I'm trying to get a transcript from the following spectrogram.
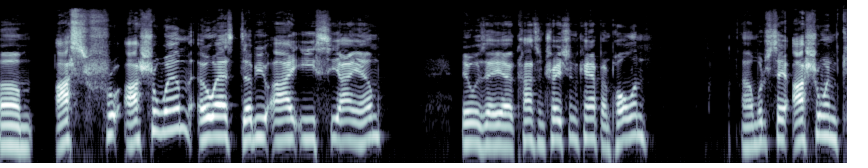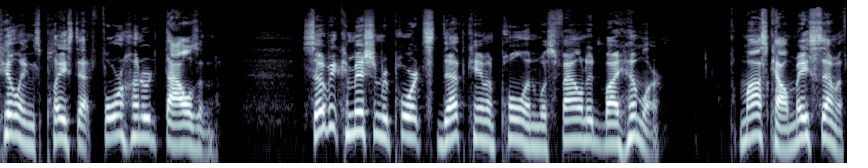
Um, Oswiecim, O S W I E C I M. It was a, a, concentration camp in Poland. Um, we'll just say Auschwitz killings placed at 400,000. Soviet Commission reports death camp in Poland was founded by Himmler. Moscow, May 7th.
